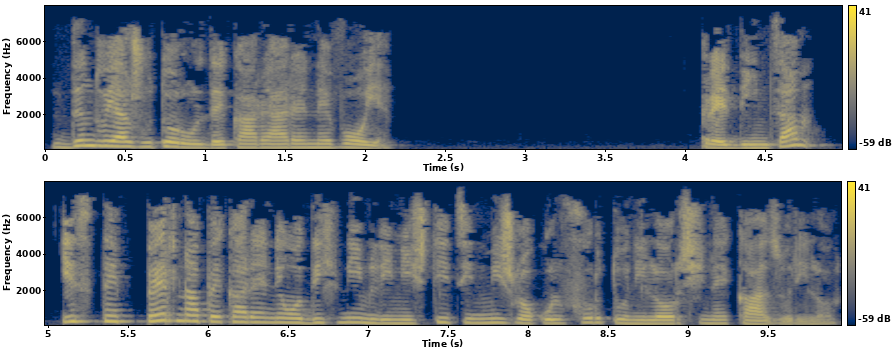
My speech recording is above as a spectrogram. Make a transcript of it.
dându-i ajutorul de care are nevoie. Credința este perna pe care ne odihnim liniștiți în mijlocul furtunilor și necazurilor.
